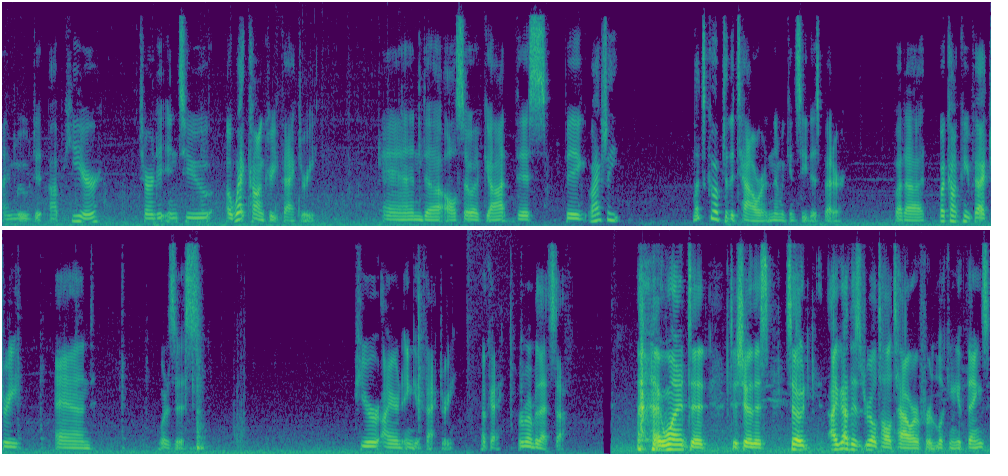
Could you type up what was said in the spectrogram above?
I moved it up here, turned it into a wet concrete factory. And uh, also I've got this big, well actually, let's go up to the tower and then we can see this better. But uh, Wet Factory and what is this? Pure Iron Ingot Factory. Okay, remember that stuff. I wanted to, to show this. So I got this real tall tower for looking at things,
